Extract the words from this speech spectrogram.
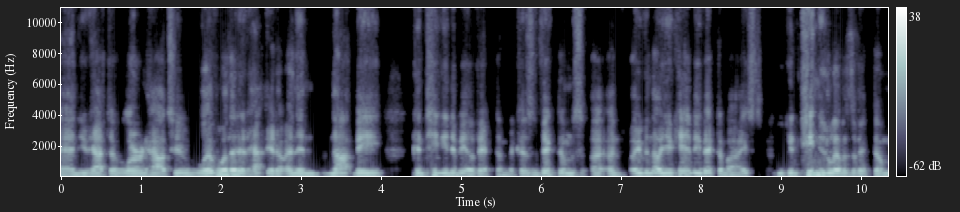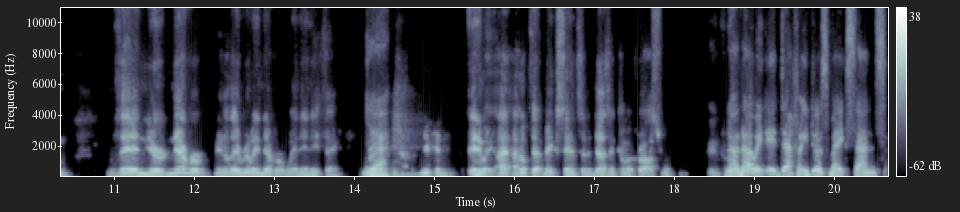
And you have to learn how to live with it, and you know, and then not be continue to be a victim because victims, uh, uh, even though you can be victimized, you continue to live as a victim. Then you're never, you know, they really never win anything. Yeah. right? You, know, you can anyway. I, I hope that makes sense and it doesn't come across No, no, it, it definitely does make sense.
